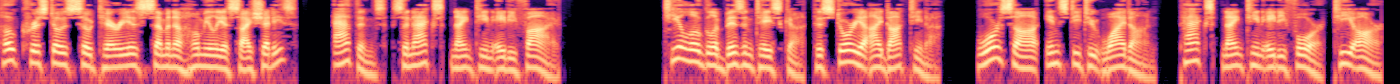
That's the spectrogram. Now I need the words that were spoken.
Ho Christos Soterias Semina Homilia Sychetis? Athens, Synax, 1985. Teologla Byzantesca, Historia i Doctina. Warsaw, Institute Wydon. Pax, 1984, tr.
